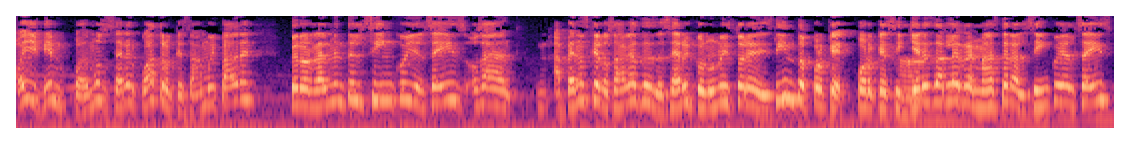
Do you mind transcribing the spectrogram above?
oye, bien, podemos hacer el 4, que estaba muy padre, pero realmente el 5 y el 6, o sea, apenas que los hagas desde cero y con una historia distinta, porque, porque si Ah. quieres darle remaster al 5 y al 6,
